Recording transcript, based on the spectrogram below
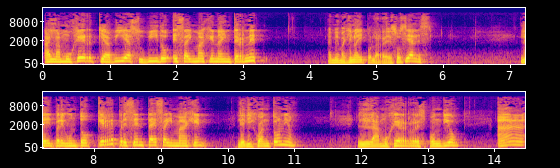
a la mujer que había subido esa imagen a internet. Me imagino ahí por las redes sociales. Le preguntó, ¿qué representa esa imagen? Le dijo Antonio. La mujer respondió, ah,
